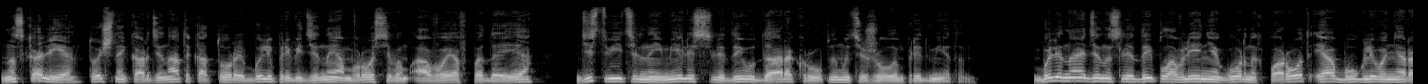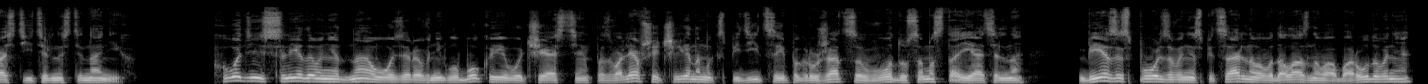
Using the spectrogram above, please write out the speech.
На скале, точные координаты которой были приведены Амвросевым АВ в ПДЭ, действительно имелись следы удара крупным и тяжелым предметом. Были найдены следы плавления горных пород и обугливания растительности на них. В ходе исследования дна озера в неглубокой его части, позволявшей членам экспедиции погружаться в воду самостоятельно, без использования специального водолазного оборудования,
